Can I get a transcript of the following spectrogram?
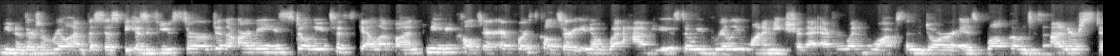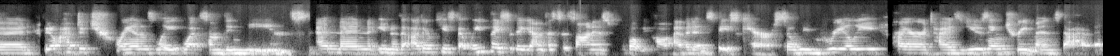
you know, there's a real emphasis because if you served in the army, you still need to scale up on Navy culture, Air Force culture, you know, what have you. So we really want to make sure that everyone who walks in the door is welcomed, is understood. We don't have to translate what something means. And then, you know, the other piece that we place a big emphasis on is what we call evidence based care. So we really prioritize using treatments that have been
